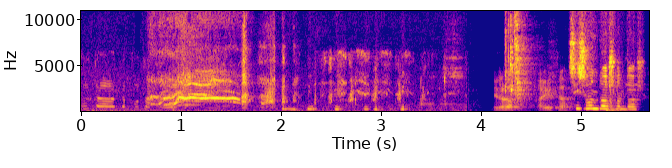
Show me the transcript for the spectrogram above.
putas, dos putas. Míralo, ahí está. Sí, son dos, son dos.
